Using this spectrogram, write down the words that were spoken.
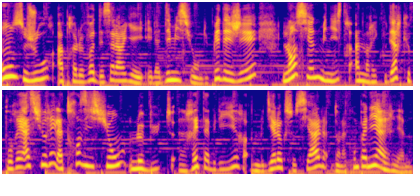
11 jours après le vote des salariés et la démission du PDG. L'ancienne ministre Anne-Marie Couderc pourrait assurer la transition. Le but, rétablir le dialogue social dans la compagnie aérienne.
